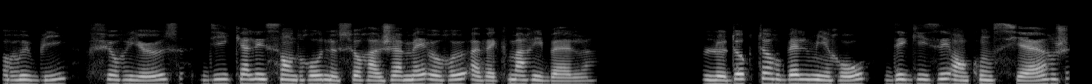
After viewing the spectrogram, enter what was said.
Ruby, furieuse, dit qu'Alessandro ne sera jamais heureux avec Maribel. Le docteur Belmiro, déguisé en concierge,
